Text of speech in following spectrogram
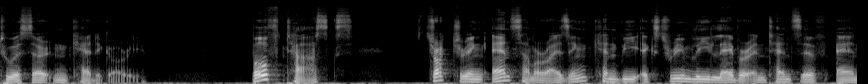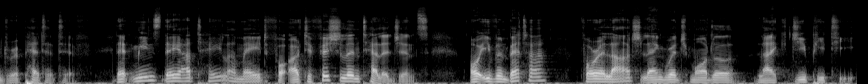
to a certain category. Both tasks, structuring and summarizing, can be extremely labor intensive and repetitive. That means they are tailor made for artificial intelligence, or even better, for a large language model like GPT.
